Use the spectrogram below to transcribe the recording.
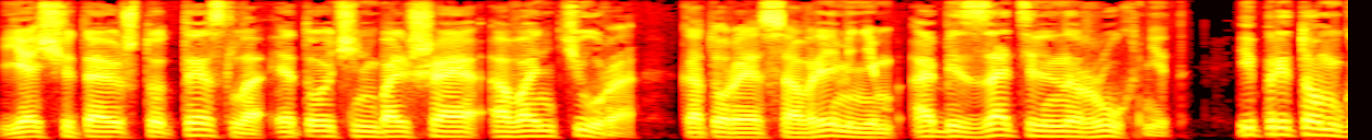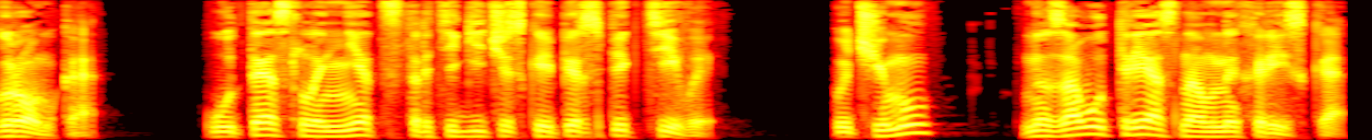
Я считаю, что Тесла – это очень большая авантюра, которая со временем обязательно рухнет, и притом громко. У Тесла нет стратегической перспективы. Почему? Назову три основных риска.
